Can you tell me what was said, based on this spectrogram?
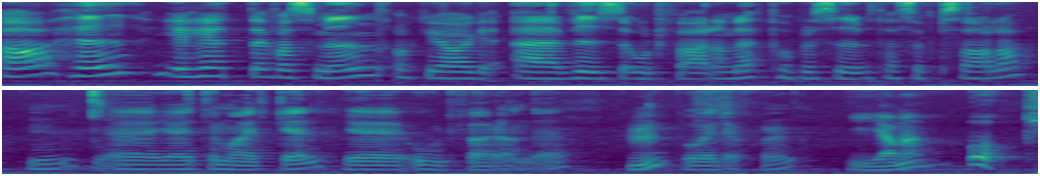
Ja, hej. Jag heter Jasmin och jag är vice ordförande på Procivitas Uppsala. Mm. eh, Jag heter Michael, jag är ordförande Mm. på elevkåren. Jamen. Och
